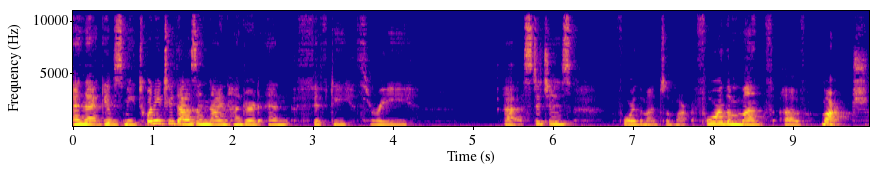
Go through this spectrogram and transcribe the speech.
And that gives me 22,953 uh, stitches for the month of March. For the month of March.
